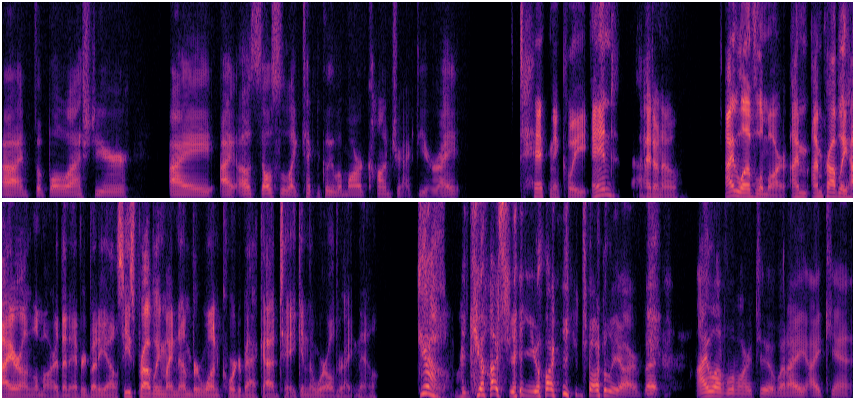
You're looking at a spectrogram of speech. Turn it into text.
uh, in football last year. I I it's also like technically Lamar contract year, right? Technically, and I don't know. I love Lamar. I'm I'm probably higher on Lamar than everybody else. He's probably my number one quarterback I'd take in the world right now. Oh my gosh, yeah, you are. You totally are. But I love Lamar too, but I I can't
